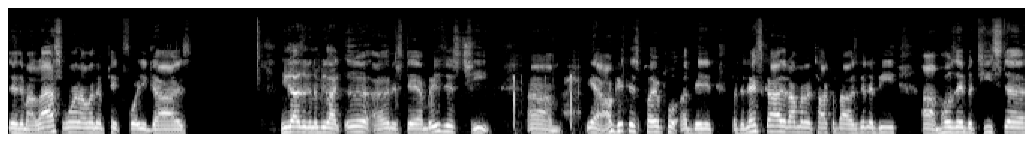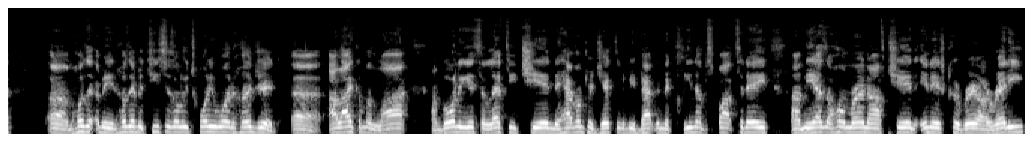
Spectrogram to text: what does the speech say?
And then my last one I'm going to pick for you guys. You guys are going to be like, Ugh, I understand, but he's just cheap. Um, yeah, I'll get this player pool updated. But the next guy that I'm going to talk about is going to be um, Jose Bautista. Um, Jose, I mean, Jose Bautista is only 2,100. Uh, I like him a lot. I'm going against a lefty Chen. They have him projected to be back in the cleanup spot today. Um, he has a home run off Chen in his career already.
